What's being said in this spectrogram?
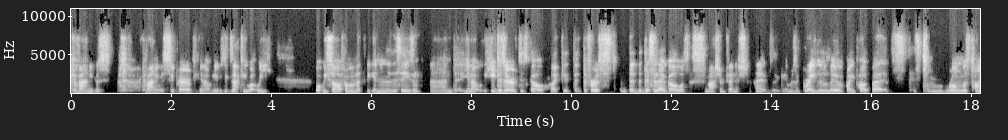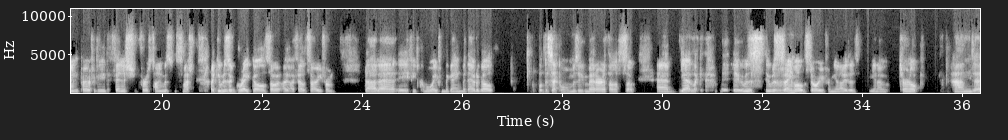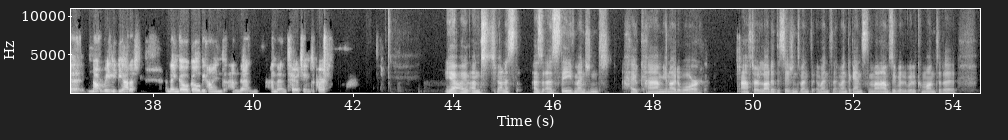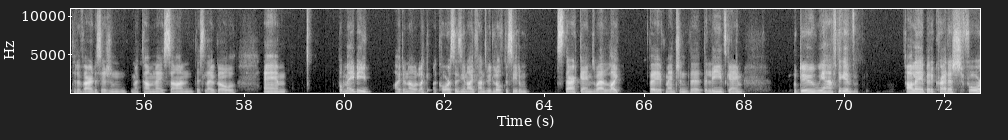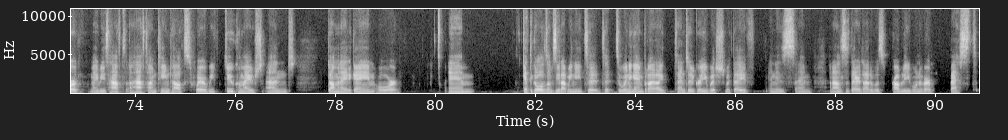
Cavani was Cavani was superb. You know, he was exactly what we what we saw from him at the beginning of the season, and you know he deserved his goal. Like the first, the, the disallowed goal was a smash and finish. It was a, it was a great little move by Pogba. Was, his run was timed perfectly. The finish first time was smashed. Like it was a great goal. So I, I felt sorry for him that uh, if he'd come away from the game without a goal but the second one was even better, I thought. So, um, yeah, like it, it, was it was the same old story from United. You know, turn up and uh, not really be at it, and then go a goal behind, and then and then tear teams apart. Yeah, I, and to be honest, as as Steve mentioned, how calm United were after a lot of decisions went went went against them, and obviously we'll we'll come on to the to the VAR decision, McTominay, Son, this low goal, um, but maybe I don't know. Like, of course, as United fans, we'd love to see them start games well, like they've mentioned the the Leeds game. But do we have to give Ole a bit of credit for maybe his half halftime team talks where we do come out and dominate a game or um get the goals obviously that we need to to, to win a game. But I, I tend to agree with with Dave in his um, analysis there that it was probably one of our best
